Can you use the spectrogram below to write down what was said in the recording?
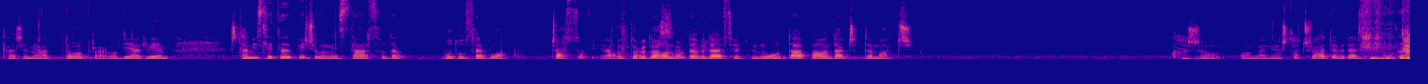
Kažem ja, dobro, evo, vjerujem. Šta mislite da pišemo u ministarstvu da budu sve blok časovi, jel? Pa Pa, 90 ono, 90 minuta, pa onda ćete moći. Kaže on meni, a šta ću raditi 90 minuta?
